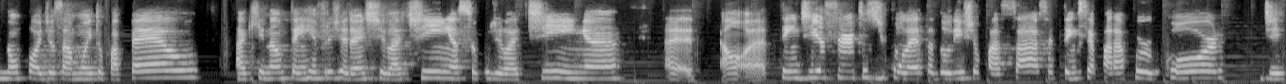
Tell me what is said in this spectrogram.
não pode usar muito papel, aqui não tem refrigerante de latinha, suco de latinha, é, tem dias certos de coleta do lixo passar, você tem que separar por cor de,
